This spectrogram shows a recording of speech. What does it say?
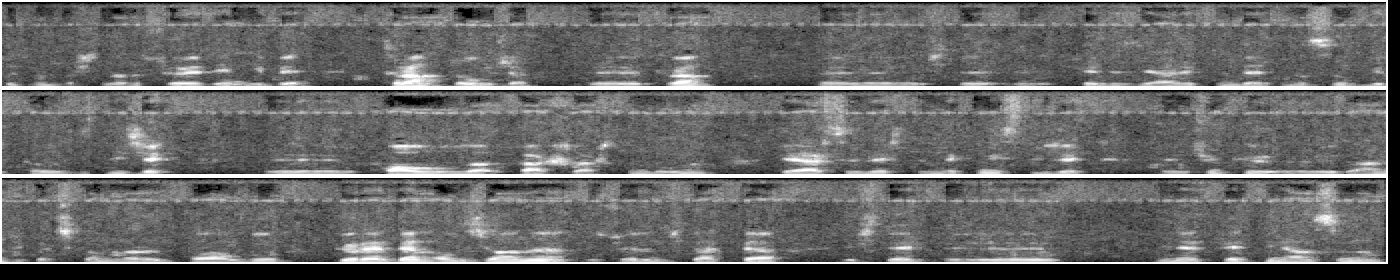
sözün başında da söylediğim gibi Trump'ta olacak. E, Trump e, işte e, ziyaretinde nasıl bir tavır izleyecek? E, Powell'la karşılaştığında onu değersizleştirmek mi isteyecek? E, çünkü e, daha önceki açıklamaları Powell'u görevden alacağını söylemişti. Hatta işte e, yine FED binasının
